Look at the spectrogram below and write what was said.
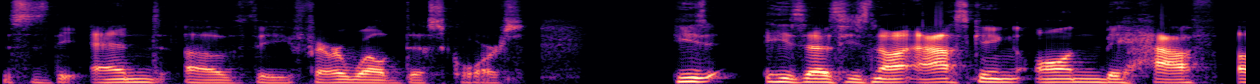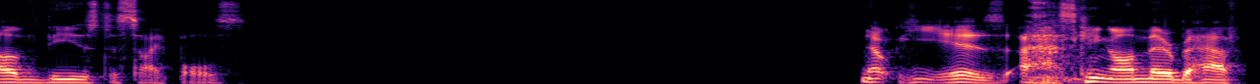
This is the end of the farewell discourse. He's, he says he's not asking on behalf of these disciples. No, he is asking on their behalf,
